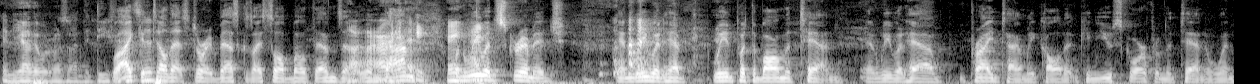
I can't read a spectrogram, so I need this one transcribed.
and the other one was on the defensive. Well, I can tell that story best because I saw both ends of it. When Don, right. Hey, when we I- would scrimmage, and we would have we'd put the ball in the ten, and we would have pride time. We called it. Can you score from the ten? And when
